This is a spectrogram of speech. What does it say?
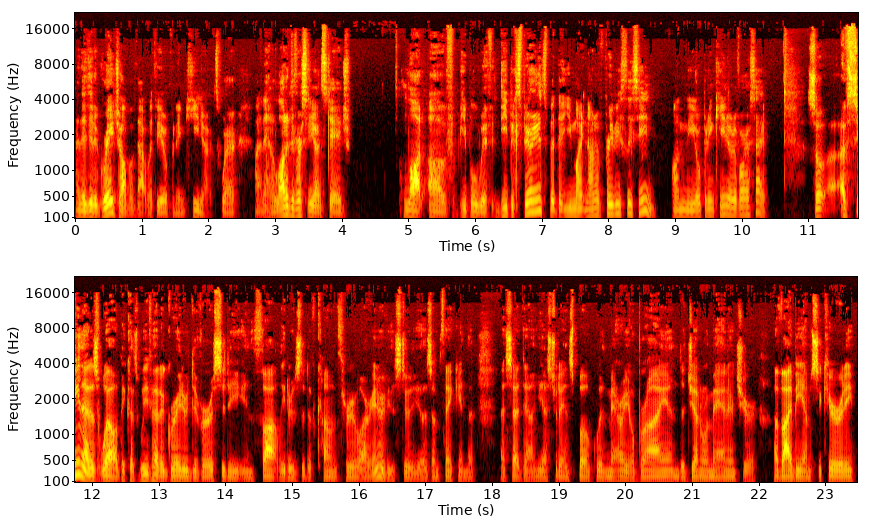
And they did a great job of that with the opening keynotes, where uh, they had a lot of diversity on stage, a lot of people with deep experience, but that you might not have previously seen on the opening keynote of RSA. So I've seen that as well because we've had a greater diversity in thought leaders that have come through our interview studios. I'm thinking that I sat down yesterday and spoke with Mary O'Brien, the general manager of IBM Security.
